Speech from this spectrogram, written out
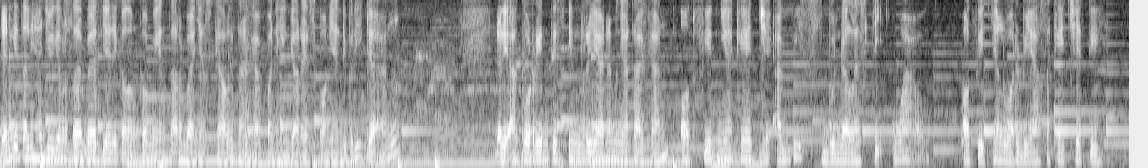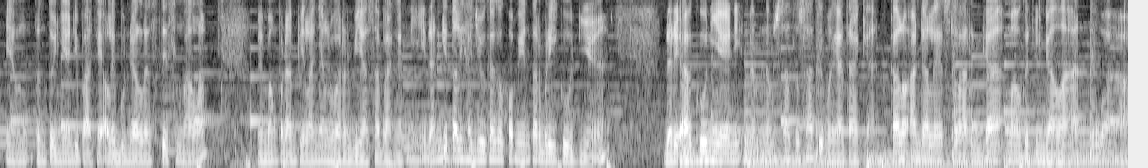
Dan kita lihat juga persahabat ya di kolom komentar Banyak sekali tanggapan hingga respon yang diberikan dari akun Rintis Indriana mengatakan, outfitnya kece abis Bunda Lesti. Wow, outfitnya luar biasa kece nih yang tentunya dipakai oleh Bunda Lesti semalam. Memang penampilannya luar biasa banget nih. Dan kita lihat juga ke komentar berikutnya. Dari akun Yeni6611 mengatakan kalau ada Leslar gak mau ketinggalan. Wow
